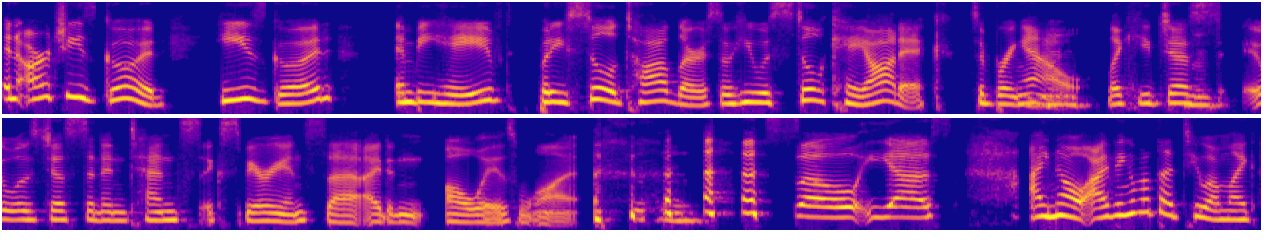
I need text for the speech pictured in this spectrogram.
and archie's good he's good and behaved but he's still a toddler so he was still chaotic to bring Mhm. out. Like he just it was just an intense experience that i didn't always want. Mhm. so yes i know. I think about that too. I'm like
